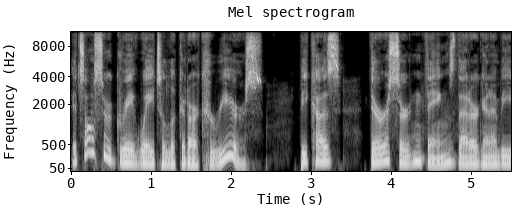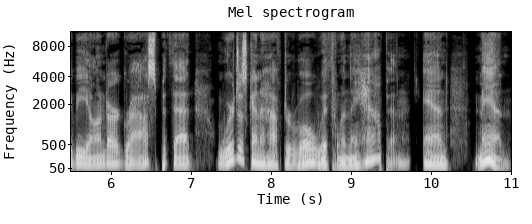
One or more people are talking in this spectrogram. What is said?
It's also a great way to look at our careers because there are certain things that are going to be beyond our grasp that we're just going to have to roll with when they happen. And man,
